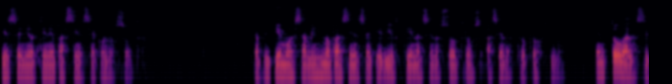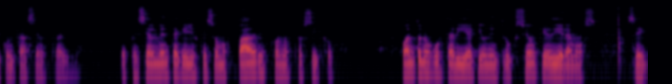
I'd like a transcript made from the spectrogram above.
Y el Señor tiene paciencia con nosotros que apliquemos esa misma paciencia que Dios tiene hacia nosotros, hacia nuestro prójimo, en todas las circunstancias de nuestra vida, especialmente aquellos que somos padres con nuestros hijos. ¿Cuánto nos gustaría que una instrucción que diéramos se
